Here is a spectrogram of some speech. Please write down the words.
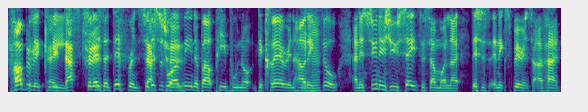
public, publicly. that's So there's a difference. So That's this is what I. Mm-hmm. mean about people not declaring how they feel. And as soon as you say to someone like, "This is an experience that I've had,"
